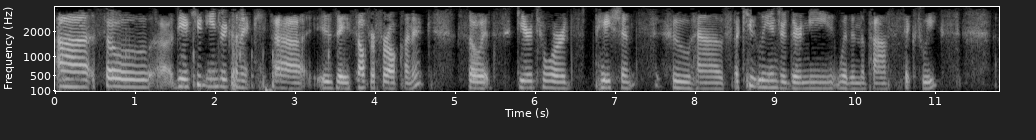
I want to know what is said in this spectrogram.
Uh, so uh, the acute knee injury clinic uh, is a self-referral clinic. So it's geared towards patients who have acutely injured their knee within the past six weeks.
